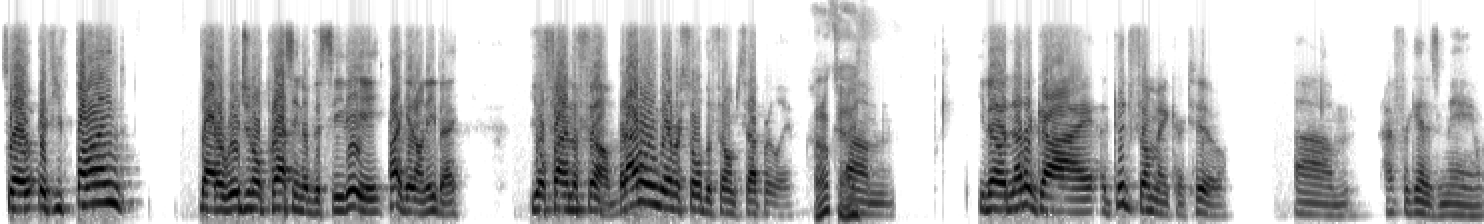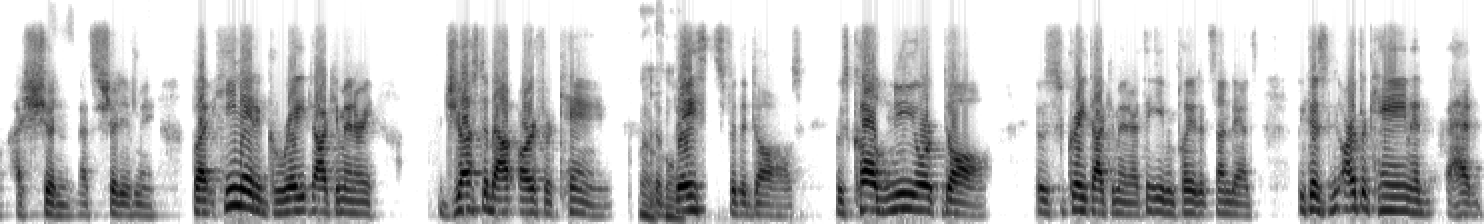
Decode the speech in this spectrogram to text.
So if you find that original pressing of the CD, probably get it on eBay, you'll find the film. But I don't think they ever sold the film separately. okay. Um, you know, another guy, a good filmmaker too. Um, I forget his name. I shouldn't. That's shitty of me. But he made a great documentary just about Arthur Kane oh, the cool. bassist for the dolls. It was called New York Doll. It was a great documentary. I think he even played it at Sundance because Arthur Kane had had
